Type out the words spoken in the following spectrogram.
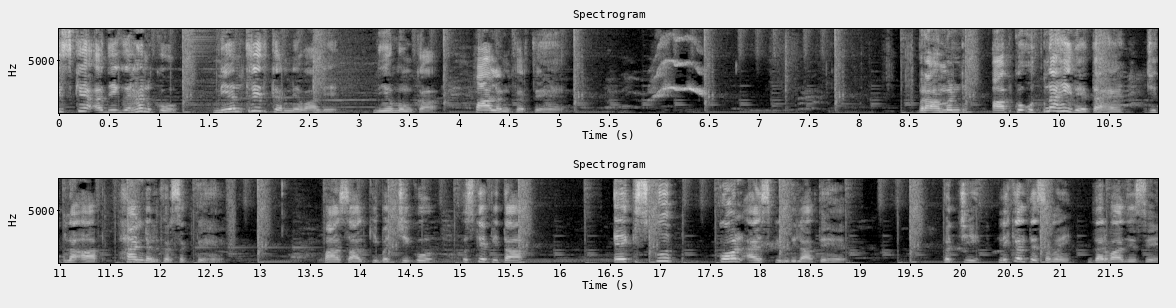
इसके अधिग्रहण को नियंत्रित करने वाले नियमों का पालन करते हैं। ब्राह्मण आपको उतना ही देता है जितना आप हैंडल कर सकते हैं। पाँच साल की बच्ची को उसके पिता एक स्कूप कॉर्न आइसक्रीम दिलाते हैं। बच्ची निकलते समय दरवाजे से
